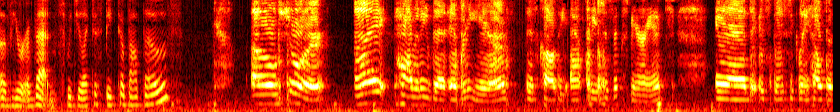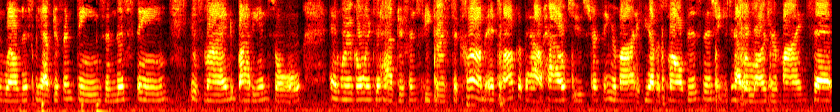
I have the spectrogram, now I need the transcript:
of your events. Would you like to speak to about those? Oh, sure. I have an event every year. It's called the Aptacious Experience and it's basically health and wellness. We have different themes, and this theme is mind, body, and soul. And we're going to have different speakers to come and talk about how to strengthen your mind. If you have a small business, you need to have a larger mindset.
